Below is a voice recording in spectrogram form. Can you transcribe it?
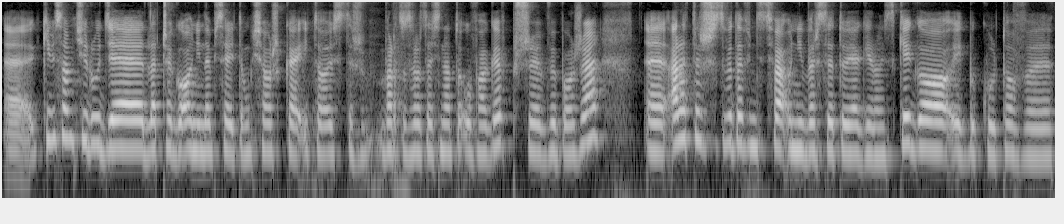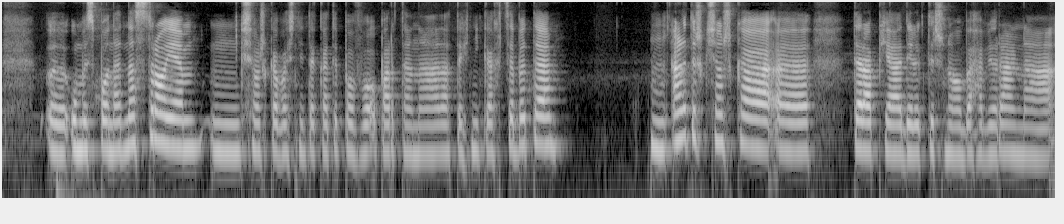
e, kim są ci ludzie, dlaczego oni napisali tą książkę i to jest też warto zwracać na to uwagę przy wyborze, e, ale też z wydawnictwa Uniwersytetu Jagiellońskiego, jakby kultowy e, Umysł ponad nastrojem, mm, książka właśnie taka typowo oparta na, na technikach CBT. Mm, ale też książka e, Terapia dialektyczno-behawioralna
